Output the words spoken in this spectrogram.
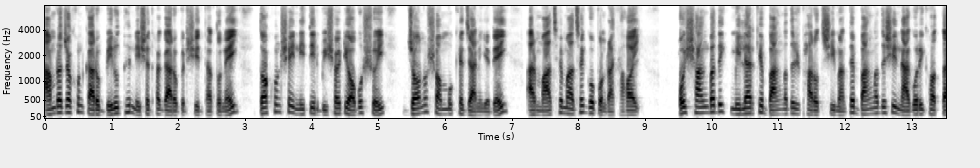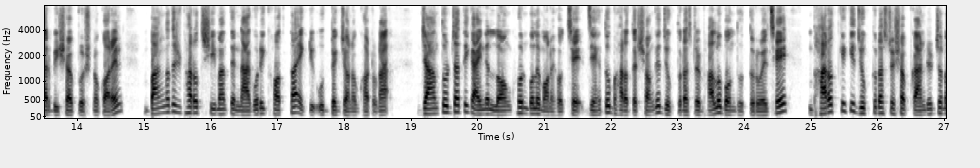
আমরা যখন কারও বিরুদ্ধে নিষেধাজ্ঞা আরোপের সিদ্ধান্ত নেই, তখন সেই নীতির বিষয়টি অবশ্যই জনসম্মুখে জানিয়ে দেই। আর মাঝে মাঝে গোপন রাখা হয়। ওই সাংবাদিক মিলারকে বাংলাদেশ ভারত সীমান্তে বাংলাদেশি নাগরিক হত্যার বিষয়ে প্রশ্ন করেন, বাংলাদেশ ভারত সীমান্তে নাগরিক হত্যা একটি উদ্বেগজনক ঘটনা, যা আন্তর্জাতিক আইনের লঙ্ঘন বলে মনে হচ্ছে। যেহেতু ভারতের সঙ্গে যুক্তরাষ্ট্রের ভালো বন্ধুত্ব রয়েছে, ভারতকে কি যুক্তরাষ্ট্র সব কাণ্ডের জন্য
